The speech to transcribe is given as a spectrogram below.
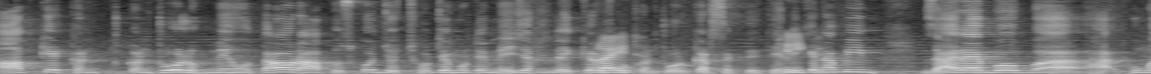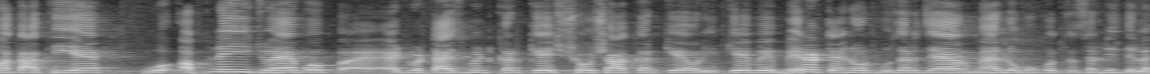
आपके कंट्रोल में होता और आप उसको जो छोटे मोटे मेजर लेकर उसको कंट्रोल कर सकते थे। लेकिन अभी ज़ाहिर है वो हुकूमत आती है वो अपने ही जो है वो एडवर्टाइजमेंट करके शोशा करके और ये भाई मेरा टेनोर गुजर जाए और मैं लोगों को तसली दिला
